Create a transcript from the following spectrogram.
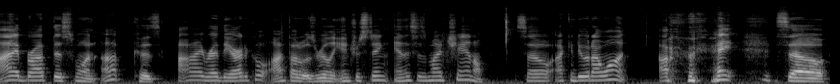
I brought this one up because I read the article, I thought it was really interesting, and this is my channel, so I can do what I want. All right, so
